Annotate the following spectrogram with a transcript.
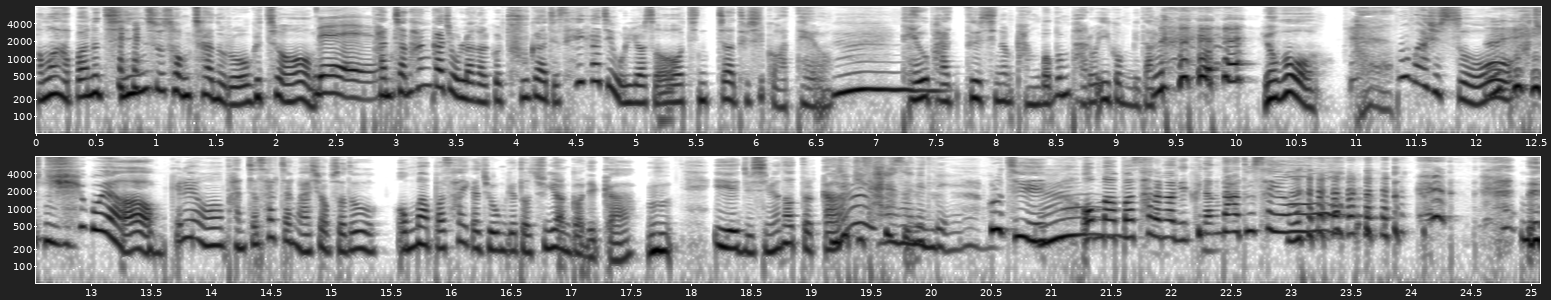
아마 아빠는 진수성찬으로 그쵸? 네. 반찬 한 가지 올라갈 걸 두 가지, 세 가지 올려서 진짜 드실 것 같아요. 음. 대우 받으시는 방법은 바로 이겁니다. 여보, 너무 맛있어. 아주 최고야. 그래요. 반찬 살짝 맛이 없어도 엄마 아빠 사이가 좋은 게 더 중요한 거니까. 음, 이해해 주시면 어떨까? 이렇게 사랑하는데. 그렇지. 음. 엄마 아빠 사랑하게 그냥 놔두세요. 네.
